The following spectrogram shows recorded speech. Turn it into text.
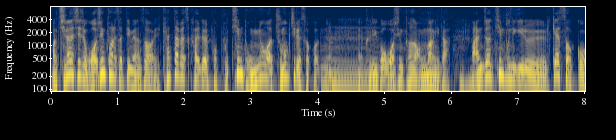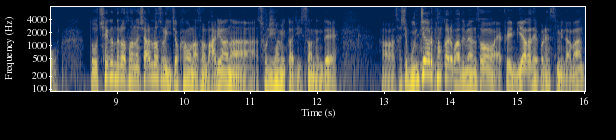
어, 지난 시즌 워싱턴에서 뛰면서 이 켄타비우스 칼드웰 포프 팀 동료와 주먹질했었거든요. 음. 네, 그리고 워싱턴은 엉망이다. 완전 팀 분위기를 깼었고 또 최근 들어서는 샬럿으로 이적하고 나서 마리화나 소지 혐의까지 있었는데 어, 사실 문제아로 평가를 받으면서 FA 미아가 될 뻔했습니다만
